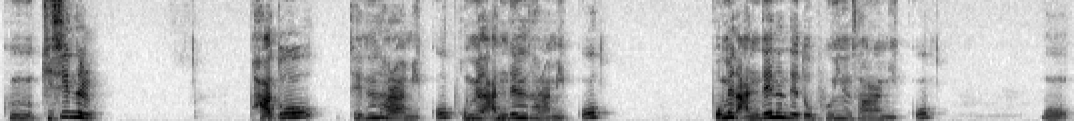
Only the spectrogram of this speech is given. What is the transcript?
그 귀신을 봐도 되는 사람이 있고 보면 안 되는 사람이 있고 보면 안 되는데도 보이는 사람이 있고 뭐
